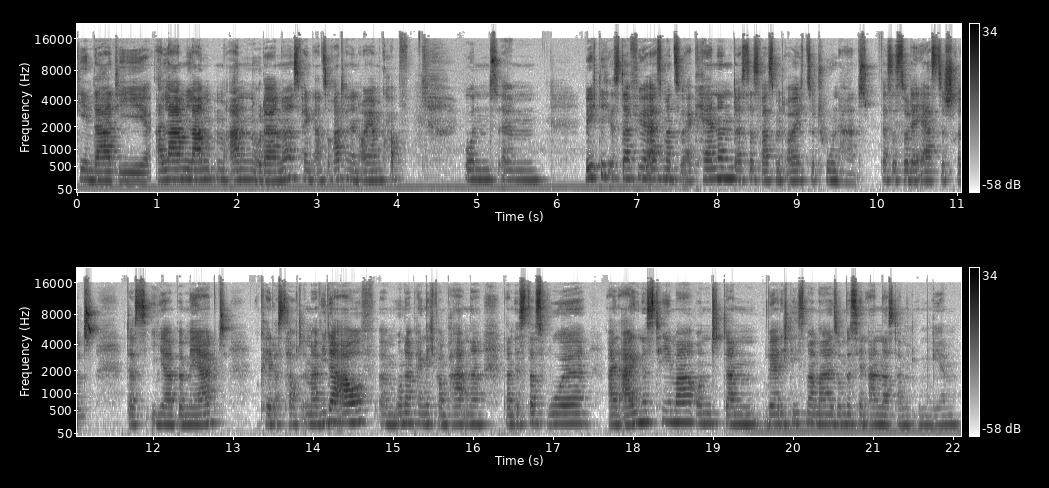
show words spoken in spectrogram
gehen da die Alarmlampen an oder ne, es fängt an zu rattern in eurem Kopf. Und ähm, wichtig ist dafür erstmal zu erkennen, dass das was mit euch zu tun hat. Das ist so der erste Schritt dass ihr bemerkt, okay, das taucht immer wieder auf, ähm, unabhängig vom Partner, dann ist das wohl ein eigenes Thema und dann werde ich diesmal mal so ein bisschen anders damit umgehen.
